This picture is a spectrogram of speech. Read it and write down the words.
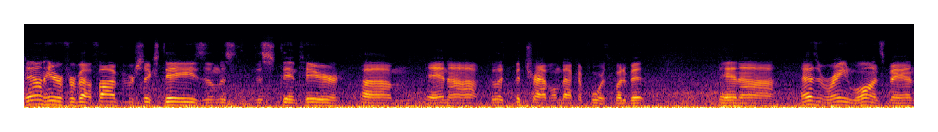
Down here for about five or six days on this this stint here, um, and uh, I've been traveling back and forth quite a bit. And uh, it hasn't rained once, man.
